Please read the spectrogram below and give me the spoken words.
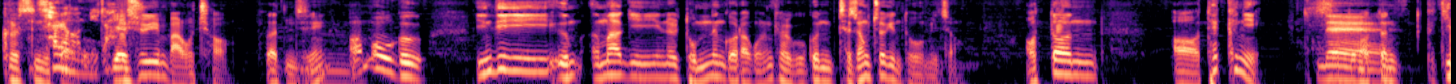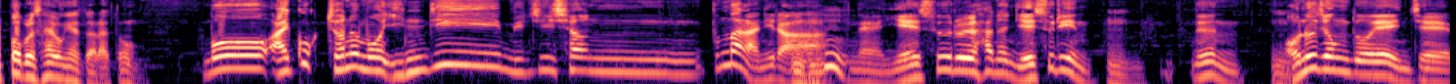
그렇습니다. 사랑합니다. 예술인 마우처라든지 음. 어뭐그 인디 음, 음악인을 돕는 거라고는 결국은 재정적인 도움이죠. 어떤 어 테크닉 네, 어떤 그 기법을 사용해서라도 뭐 아니 꼭 저는 뭐 인디 뮤지션뿐만 아니라 음. 네 예술을 하는 예술인은 음, 음. 어느 정도의 이제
